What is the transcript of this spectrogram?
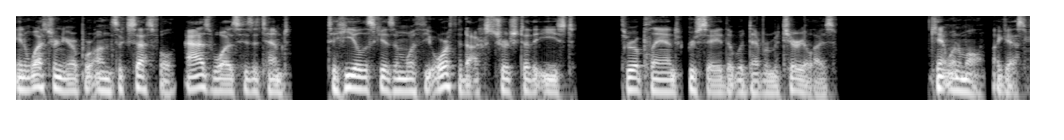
in Western Europe were unsuccessful, as was his attempt to heal the schism with the Orthodox Church to the east through a planned crusade that would never materialize. Can't win them all, I guess.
